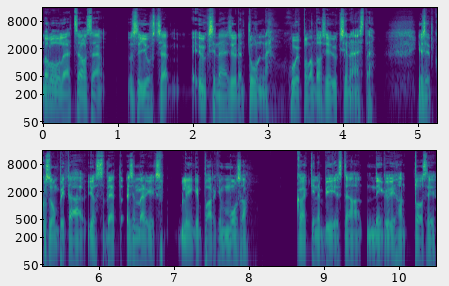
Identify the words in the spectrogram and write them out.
Mä luulen, että se on se, se just se yksinäisyyden tunne. Huipulla on tosi yksinäistä. Ja sitten kun sun pitää, jos sä teet esimerkiksi Linkin Parkin musa, kaikki ne biisit on niin ihan tosi,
